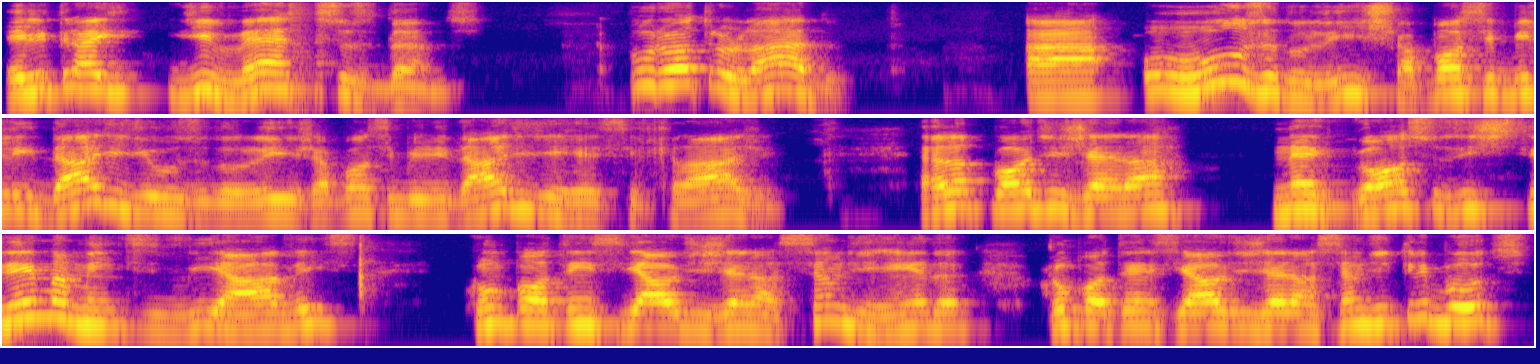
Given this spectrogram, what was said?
ele traz diversos danos. Por outro lado, a, o uso do lixo, a possibilidade de uso do lixo, a possibilidade de reciclagem, ela pode gerar negócios extremamente viáveis com potencial de geração de renda, com potencial de geração de tributos,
